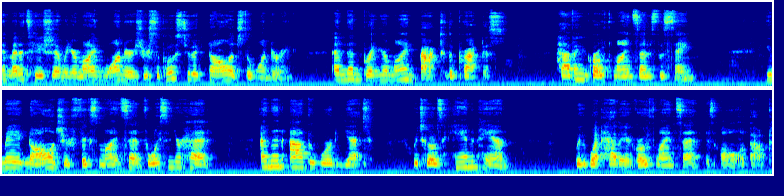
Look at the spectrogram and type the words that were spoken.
In meditation, when your mind wanders, you're supposed to acknowledge the wandering and then bring your mind back to the practice. Having a growth mindset is the same. You may acknowledge your fixed mindset voice in your head and then add the word yet, which goes hand in hand with what having a growth mindset is all about.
